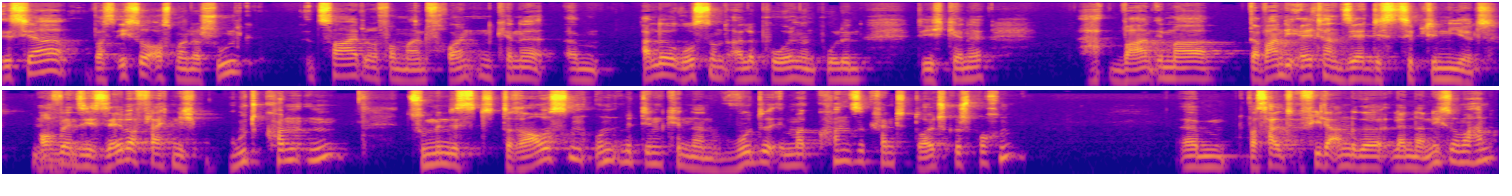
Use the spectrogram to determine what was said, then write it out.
ist ja, was ich so aus meiner Schulzeit oder von meinen Freunden kenne, ähm, alle Russen und alle Polen und Polen, die ich kenne, waren immer, da waren die Eltern sehr diszipliniert. Mhm. Auch wenn sie es selber vielleicht nicht gut konnten, zumindest draußen und mit den Kindern wurde immer konsequent Deutsch gesprochen, ähm, was halt viele andere Länder nicht so machen.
